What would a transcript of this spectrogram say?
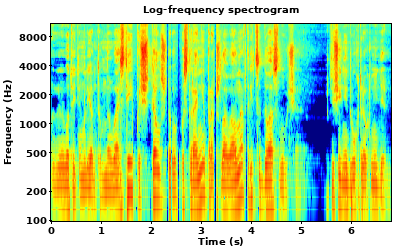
э, вот этим лентам новостей посчитал, что по стране прошла волна в 32 случая в течение двух-трех недель.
